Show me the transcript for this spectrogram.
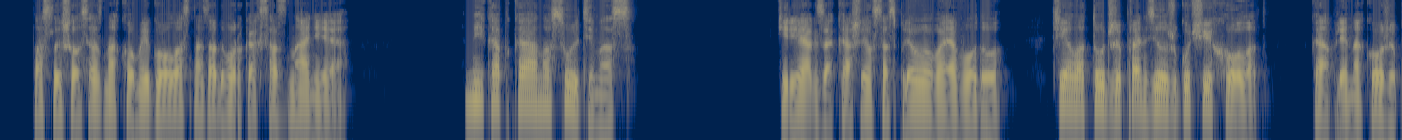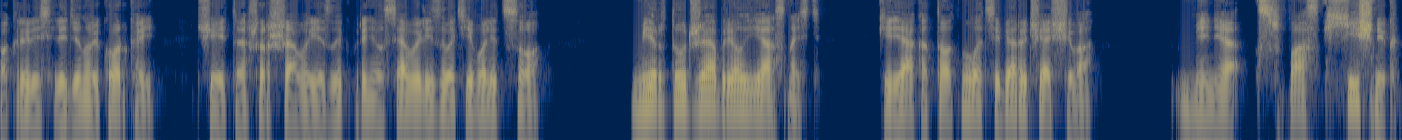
— послышался знакомый голос на задворках сознания. «Ми капкано сультимас». Кириак закашлялся, сплевывая воду. Тело тут же пронзил жгучий холод. Капли на коже покрылись ледяной коркой. Чей-то шершавый язык принялся вылизывать его лицо. Мир тут же обрел ясность. Кириак оттолкнул от себя рычащего. «Меня спас хищник!»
